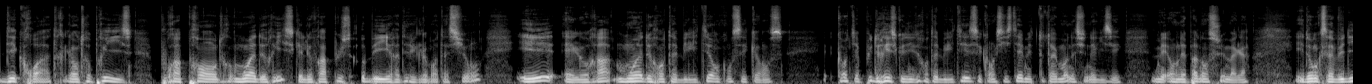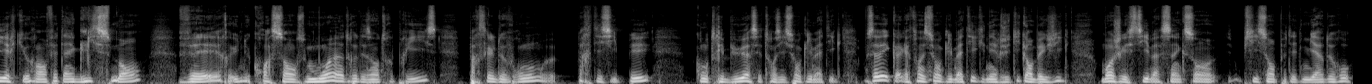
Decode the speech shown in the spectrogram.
décroître. L'entreprise pourra prendre moins de risques, elle devra plus obéir à des réglementations et elle aura moins de rentabilité en conséquence. Quand il n'y a plus de risque ni de rentabilité, c'est quand le système est totalement nationalisé. Mais on n'est pas dans ce schéma-là. Et donc ça veut dire qu'il y aura en fait un glissement vers une croissance moindre des entreprises parce qu'elles devront participer contribuer à cette transition climatique. Vous savez que la transition climatique énergétique en Belgique, moi je l'estime à 500, 600 peut-être milliards d'euros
